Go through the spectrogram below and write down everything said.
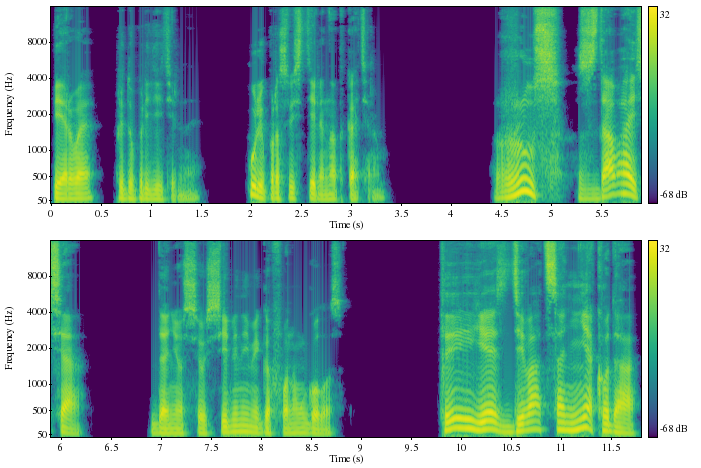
Первая, предупредительная. Пули просвистели над катером. «Рус, сдавайся!» Донесся усиленный мегафоном голос. «Ты есть деваться некуда!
